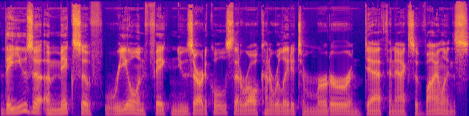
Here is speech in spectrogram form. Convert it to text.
they use a, a mix of real and fake news articles that are all kind of related to murder and death and acts of violence.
